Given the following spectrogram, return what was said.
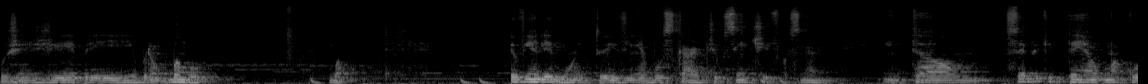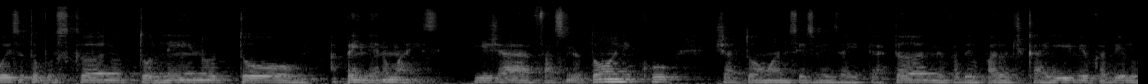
o gengibre e o bambu? Bom, eu vinha ler muito e vinha buscar artigos científicos, né? Então, sempre que tem alguma coisa, eu tô buscando, tô lendo, tô aprendendo mais. E já faço meu tônico, já estou um ano, seis meses aí tratando, meu cabelo parou de cair, meu cabelo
